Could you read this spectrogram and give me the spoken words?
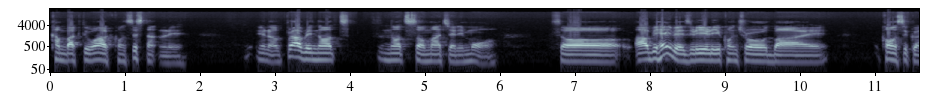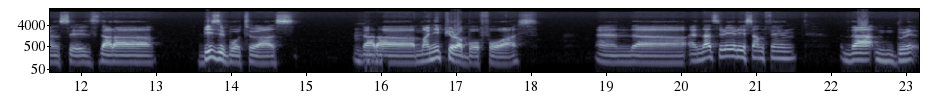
come back to work consistently? You know probably not not so much anymore. So our behavior is really controlled by consequences that are visible to us Mhm. that are manipulable for us and uh, and that's really something that br-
